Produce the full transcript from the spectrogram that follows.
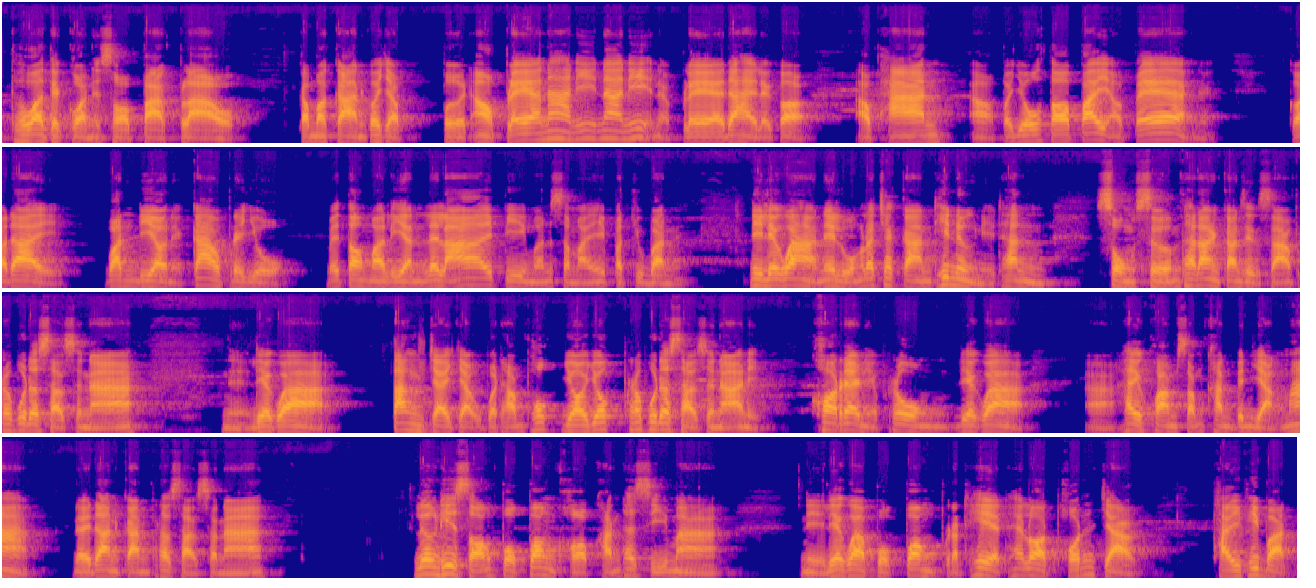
เพราะว่าแต่ก่อนสอบปากเปล่า กรรมการก็จะเปิดอ้าวแปลหน้านี้หน้านี้เนี่ยแปลได้แล้วก็ เอาพานเอาประโยคต่อไปเอาแปลก็ได้วันเดียวเนี่ยเก้าประโยค ไม่ต้องมาเรียนหลายๆปีเหมือนสมัยปัจจุบัน นี่เรียกว่าในหลวงรัชกาลที่หนึ่งนี่ท่านส่งเสริมทางด้านการศึกษาพระพุทธศาสนาเนี่ยเรียกว่าตั้งใจจะอุปถัมภกยอยกพระพุทธศาสนานี่ข้อแรกเนี่ยพระองค์เรียกว่าให้ความสำคัญเป็นอย่างมากในด้านการพระศาสนา เรื่องที่สองปกป้องขอบขันธสีมา นี่เรียกว่าปกป้องประเทศให้รอดพ้นจากภัยพิบัติ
